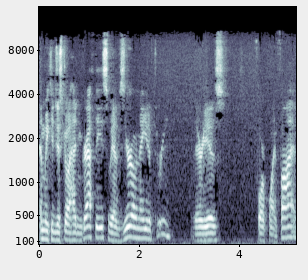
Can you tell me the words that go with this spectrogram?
And we can just go ahead and graph these. So we have 0, negative 3. There he is, 4.5.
